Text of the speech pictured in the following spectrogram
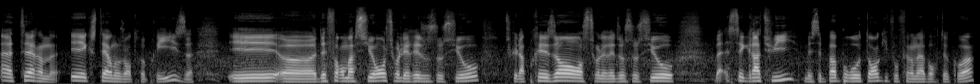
interne et externe aux entreprises et des formations sur les réseaux sociaux. Parce que la présence sur les réseaux sociaux, bah, c'est gratuit, mais c'est pas pour autant qu'il faut faire n'importe quoi.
